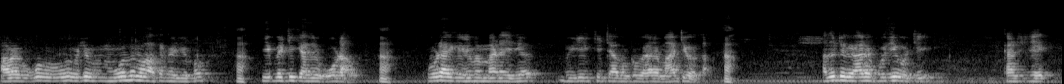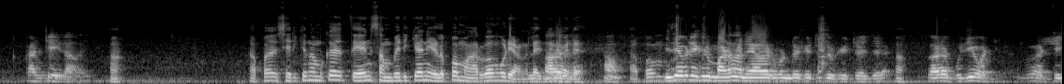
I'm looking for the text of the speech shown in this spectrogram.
അവിടെ ഒരു മൂന്ന് മാസം കഴിയുമ്പം ഈ പെട്ടിക്ക് അത് കൂടാവും കൂടായി കഴിയുമ്പം വേണം ഇത് വിഴിച്ചിട്ട് നമുക്ക് വേറെ മാറ്റി വെക്കാം. എന്നിട്ട് വേറെ പുതിയ കുട്ടി കണക്ട് കണക്ട് ചെയ്താൽ മതി. ആ. അപ്പോൾ ശരിക്കും നമുക്ക് തേൻ സംഭരിക്കാൻ എളുപ്പ മാർഗവും കൂടിയാണല്ലേ നിലവിൽ ആ. അപ്പം ഇതെവിടെയെങ്കിലും മഴ നനയാതെ കൊണ്ട് കെട്ടി തൂക്കിയിട്ട് വെച്ച് ആ. വേറെ പുതിയ വട്ടി വട്ടി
